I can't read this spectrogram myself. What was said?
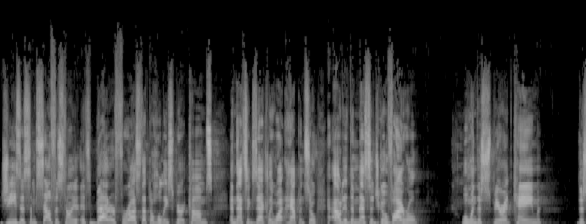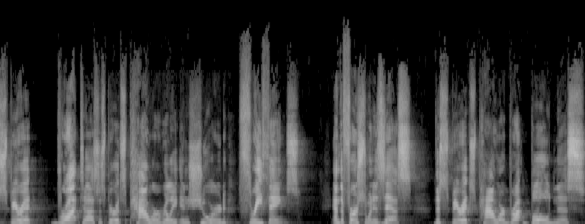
Jesus himself is telling you it's better for us that the Holy Spirit comes, and that's exactly what happened. So, how did the message go viral? Well, when the Spirit came, the Spirit brought to us, the Spirit's power really ensured three things. And the first one is this the Spirit's power brought boldness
